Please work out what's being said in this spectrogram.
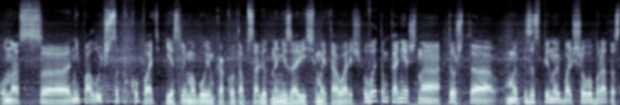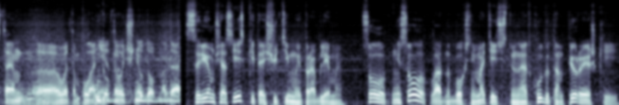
у нас э, не получится покупать, если мы будем как вот абсолютно независимый товарищ. В этом, конечно, то, что мы за спиной большого брата ставим э, в этом плане, Удобно. это очень удобно, да. С сырьем сейчас есть какие-то ощутимые проблемы? Солод, не солод, ладно, бог с ним, отечественный. Откуда там пюрешки?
